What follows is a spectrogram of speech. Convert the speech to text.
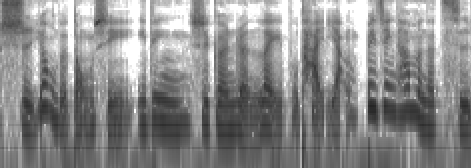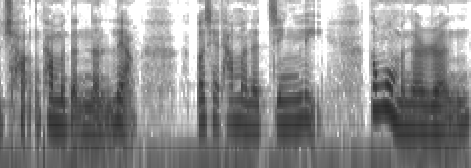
使用的东西，一定是跟人类不太一样，毕竟他们的磁场、他们的能量，而且他们的精力，跟我们的人。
